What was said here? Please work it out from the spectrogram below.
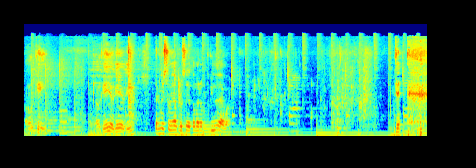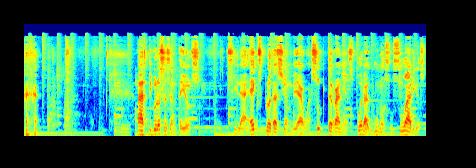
Ok. Ok, ok, ok. Permiso, voy a proceder a tomar un poquito de agua. Artículo 62. Si la explotación de aguas subterráneas por algunos usuarios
